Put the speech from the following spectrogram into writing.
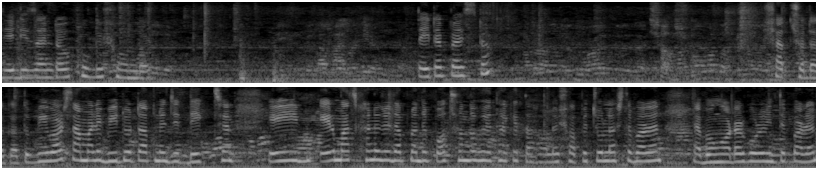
যে ডিজাইনটাও খুবই সুন্দর। তো এটার প্রাইসটা সাতশো টাকা। তো ভিউয়ার্স আমার এই ভিডিওটা আপনি যে দেখছেন, এই এর মাঝখানে যদি আপনাদের পছন্দ হয়ে থাকে, তাহলে শপে চলে আসতে পারেন এবং অর্ডার করে নিতে পারেন।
